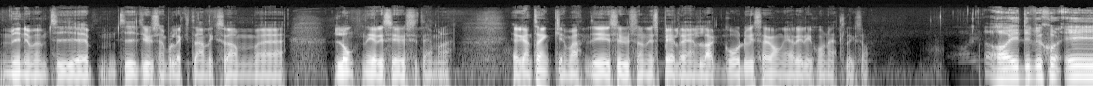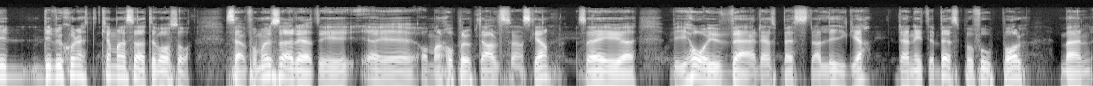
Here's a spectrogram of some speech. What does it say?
minimum 10, 10 000 på läktaren. Liksom, eh, långt ner i seriesystemen. Jag kan tänka mig att det ser ut som att ni spelar i en laggård vissa gånger i division 1. Liksom. Ja, i division, i division 1 kan man säga att det var så. Sen får man ju säga det att i, eh, om man hoppar upp till allsvenskan så är ju, vi har ju världens bästa liga. Den är inte bäst på fotboll, men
